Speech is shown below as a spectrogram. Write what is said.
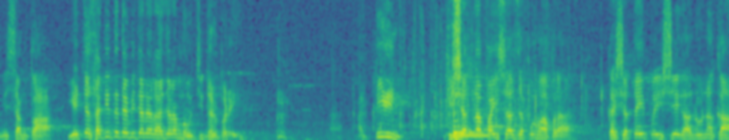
मी सांगतो हा याच्यासाठी तर त्या बिचाऱ्या राजाराम भाऊची धडपड आहे. आणि तीन खिशातला पैसा जपून वापरा. कशातही पैसे घालू नका.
